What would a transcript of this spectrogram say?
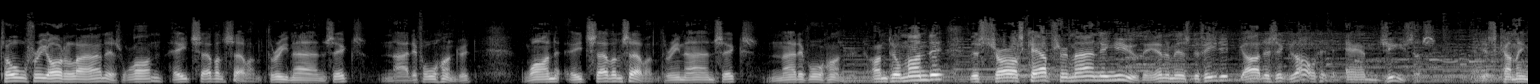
Toll free order line is 1 877 396 9400. 1 877 396 9400. Until Monday, this Charles Capps reminding you the enemy is defeated, God is exalted, and Jesus is coming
